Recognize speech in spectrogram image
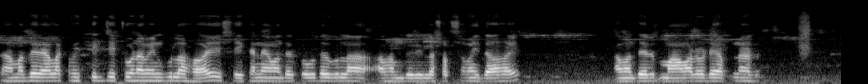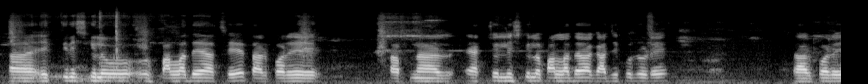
আমাদের এলাকা ভিত্তিক যে টুর্নামেন্টগুলো হয়, সেইখানে আমাদের কবুতরগুলো আলহামদুলিল্লাহ সবসময় দেওয়া হয়। আমাদের মামা রোডে আপনার একত্রিশ কিলো পাল্লা দেওয়া আছে তারপরে আপনার একচল্লিশ কিলো পাল্লা দেওয়া গাজীপুর রোডে। তারপরে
